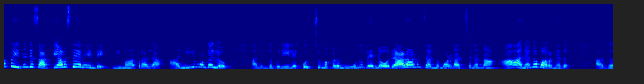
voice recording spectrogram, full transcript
അപ്പോൾ ഇതിന്റെ സത്യാവസ്ഥ അറിയണ്ടേ? നീ മാത്രമല്ല അനിയുമുണ്ടല്ലോ. അനന്തപുരിയിലെ കൊച്ചുമക്കൾ മൂന്ന് പേരിൽ ഒരാളാണ് ചന്തമോളുടെ അച്ഛനെന്ന ആ അനഘ പറഞ്ഞത്. അത്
